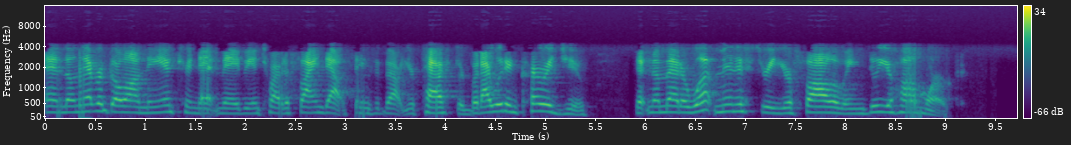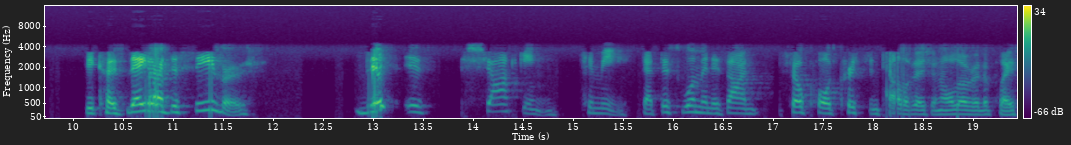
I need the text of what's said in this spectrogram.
and they'll never go on the internet maybe and try to find out things about your pastor. But I would encourage you that no matter what ministry you're following, do your homework because they are deceivers. This is shocking to me that this woman is on so-called Christian television all over the place,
